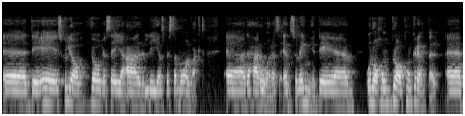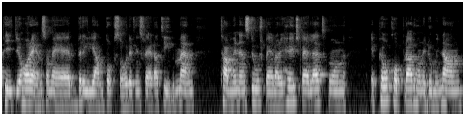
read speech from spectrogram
Eh, det är, skulle jag våga säga är ligans bästa målvakt eh, det här året än så länge. Det, och då har hon bra konkurrenter. Eh, Piteå har en som är briljant också och det finns flera till. Men Tamminen storspelare i höjdspelet. Hon är påkopplad, hon är dominant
